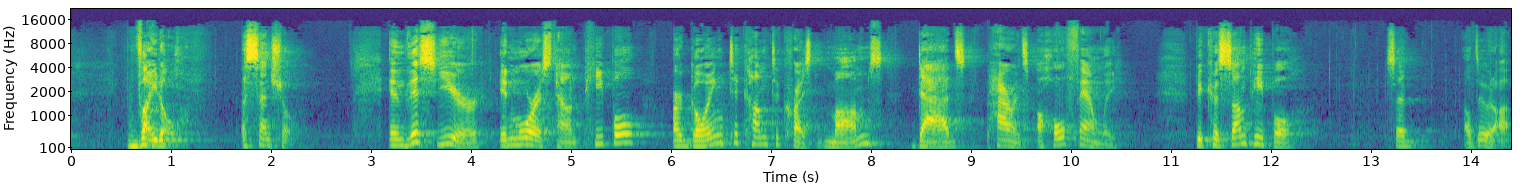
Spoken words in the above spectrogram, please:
Vital, essential. And this year in Morristown, people are going to come to Christ moms, dads, parents, a whole family because some people said, I'll do it. I'll,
